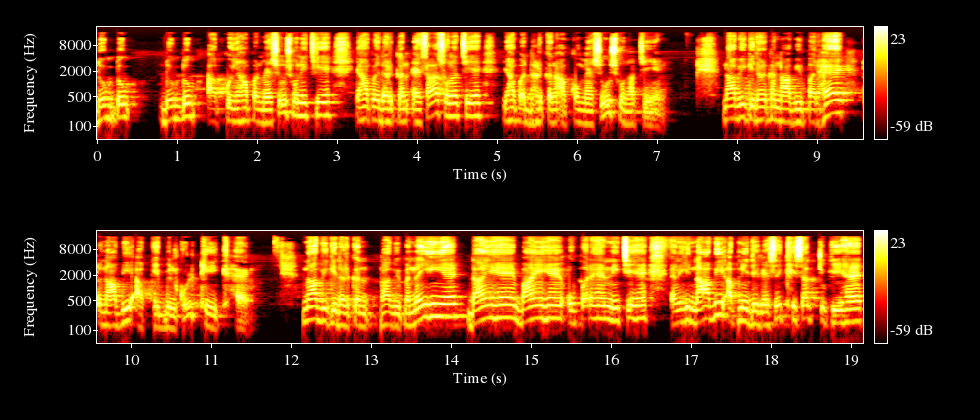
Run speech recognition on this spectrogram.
डुग डुग डुग डुग आपको यहाँ पर महसूस होनी चाहिए। यहाँ पर धड़कन एहसास होना चाहिए। यहाँ पर धड़कन आपको महसूस होना चाहिए। नाभि की धड़कन नाभि पर है तो नाभि आपकी बिल्कुल ठीक है। नाभि की धड़कन नाभि पर नहीं है दाएँ हैं, बाएँ हैं, ऊपर हैं, नीचे हैं, यानी कि नाभि अपनी जगह से खिसक चुकी है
